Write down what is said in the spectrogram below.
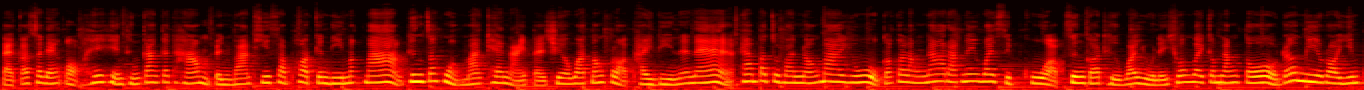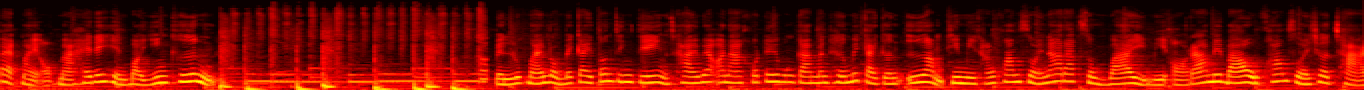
แต่ก็แสดงออกให้เห็นถึงการกระทำเป็นบ้านที่ซัพพอร์ตกันดีมากๆ ถึงจะห่วงมากแค่ไหนแต่เชื่อว่าต้องปลอดภัยดีแน่ๆแถมปัจจุบันน้องมายูก็กำลังน่ารักในวัย10ขวบ ซึ่งก็ถือว่าอยู่ในช่วงวัยกำลังโต เริ่มมีรอยยิ้มแปลกใหม่ออกมาให้ได้เห็นบ่อยยิ่งขึ้น เป็นลูกไม้หล่นไม่ไกลต้นจริง ๆ ชายแววอนาคตในวงการบันเทิงไม่ไกลเกินเอื้อม ที่มีทั้งความสวยน่ารักสมวัย มีออร่าไม่เบา ความสวยเฉิดฉาย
